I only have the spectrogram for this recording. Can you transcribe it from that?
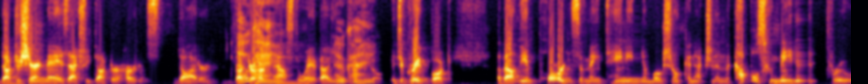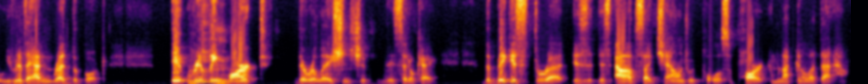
Dr. Sharon May is actually Dr. Hart's daughter. Dr. Hart Okay. passed away about a year and a half Okay. ago. It's a great book about the importance of maintaining emotional connection. And the couples who made it through, even if they hadn't read the book, it really marked their relationship. They said, okay, the biggest threat is that this outside challenge would pull us apart, and we're not going to let that happen.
